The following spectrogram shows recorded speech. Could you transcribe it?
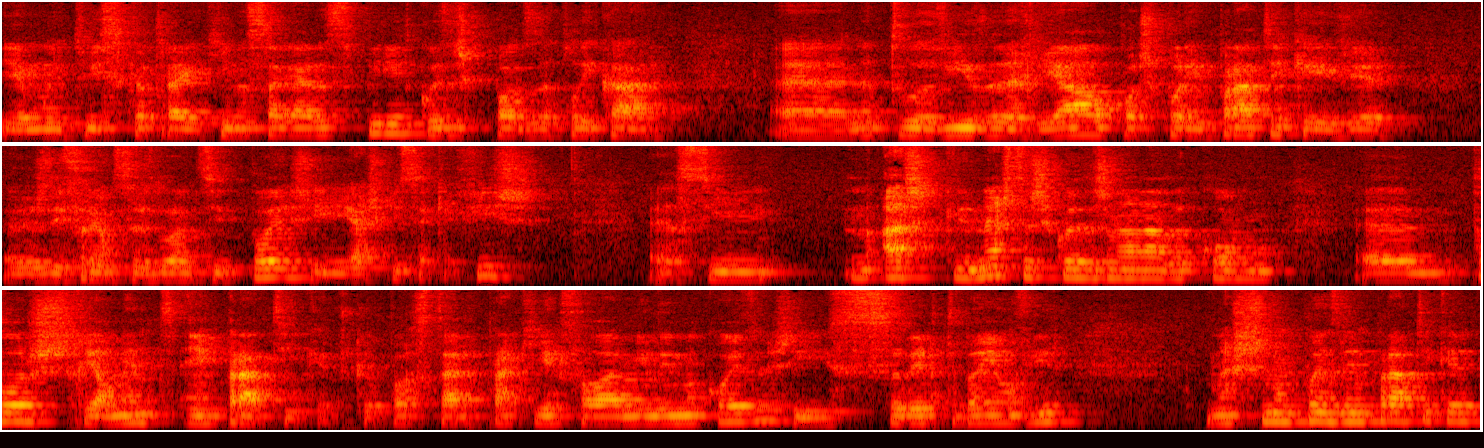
e é muito isso que eu trago aqui no Sagara Spirit, coisas que podes aplicar uh, na tua vida real, podes pôr em prática e ver as diferenças do antes e depois, e acho que isso é que é fixe. Assim, acho que nestas coisas não há nada como um, pôr realmente em prática, porque eu posso estar para aqui a falar mil e uma coisas e saber-te bem ouvir, mas se não pões em prática,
